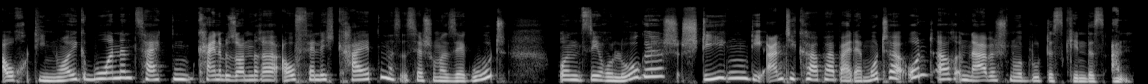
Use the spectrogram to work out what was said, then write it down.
Auch die Neugeborenen zeigten keine besondere Auffälligkeiten. Das ist ja schon mal sehr gut. Und serologisch stiegen die Antikörper bei der Mutter und auch im Nabelschnurblut des Kindes an.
